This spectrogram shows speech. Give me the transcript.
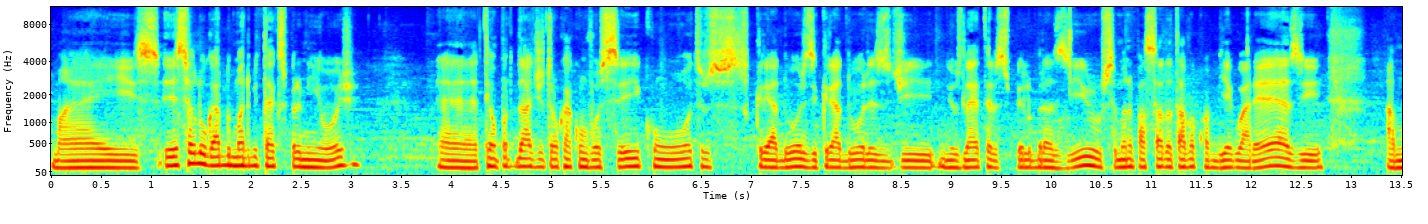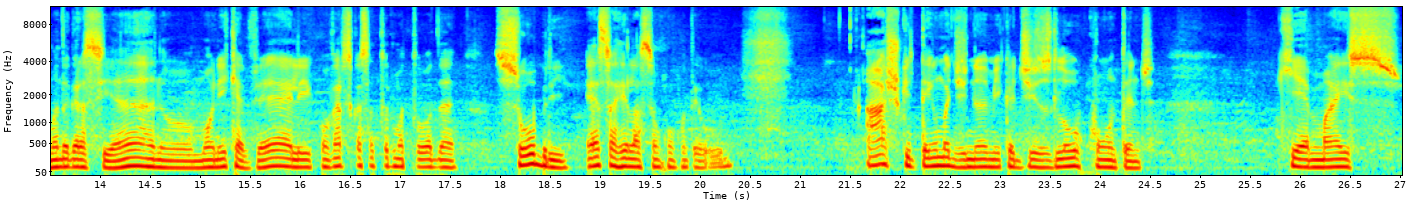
Mas esse é o lugar do Marbitex para mim hoje. É, ter a oportunidade de trocar com você e com outros criadores e criadoras de newsletters pelo Brasil. Semana passada estava com a Bia Guarese, Amanda Graciano, Monique Evelli, converso com essa turma toda sobre essa relação com o conteúdo. Acho que tem uma dinâmica de slow content que é mais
